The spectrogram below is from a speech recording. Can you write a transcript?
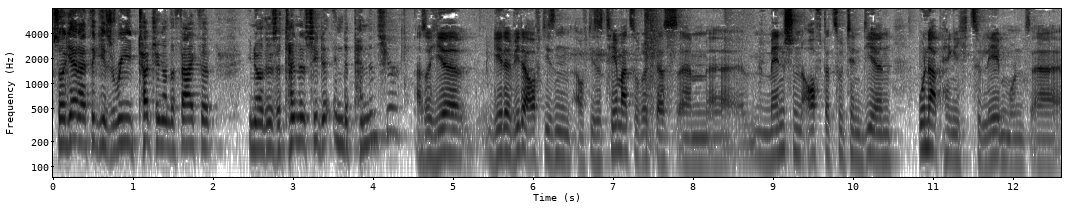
So again, I think he's retouching on the fact that, You know, there's a tendency to independence here. Also hier geht er wieder auf, diesen, auf dieses Thema zurück, dass ähm, äh, Menschen oft dazu tendieren, unabhängig zu leben und äh,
